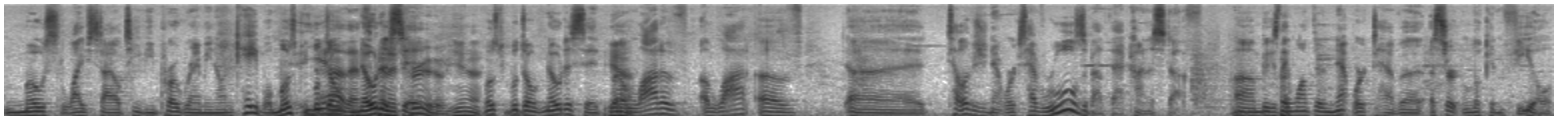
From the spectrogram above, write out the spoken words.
most lifestyle TV programming on cable. Most people Yeah, don't notice it. true, yeah. Most people don't notice it. Yeah. But a lot of a lot of uh, television networks have rules about that kind of stuff um, because they want their network to have a, a certain look and feel.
